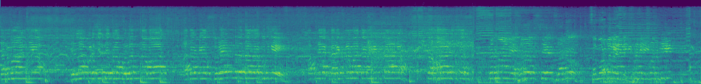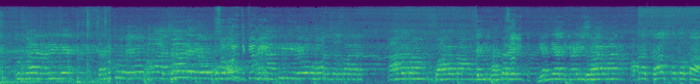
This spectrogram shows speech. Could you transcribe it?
सन्मान्य जिल्हा परिषदेचा बुलंदाबाद आदरणीय सुरेंद्र दादा गुदगे. आपल्या कार्यक्रमाच्या निमित्तानं सहर्ष सन्मान्य भरत सेठ जाधव समोर या ठिकाणी उपस्थित कुठल्या नगरीचे सर्वत्र देवो भव आचार्य देवो भव आणि अतिथी देवो भव यांचं स्वागत. स्वागतम स्वागतम. त्यांनी फडतरे. यांनी या ठिकाणी शुभागमन. आपला त्रास होत होता.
